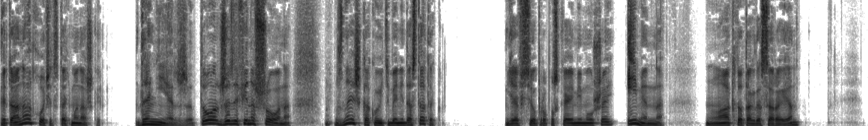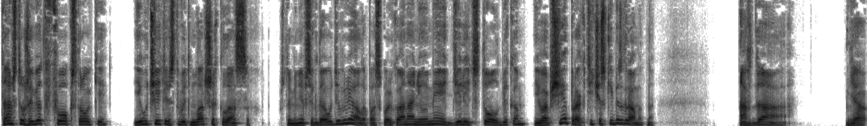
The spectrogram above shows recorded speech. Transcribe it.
Это она хочет стать монашкой? Да нет же, то Джозефина Шона. Знаешь, какой у тебя недостаток? Я все пропускаю мимо ушей. Именно. Ну, а кто тогда Сара Энн? Та, что живет в Фокстроке и учительствует в младших классах что меня всегда удивляло, поскольку она не умеет делить столбиком и вообще практически безграмотна. Ах да, я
